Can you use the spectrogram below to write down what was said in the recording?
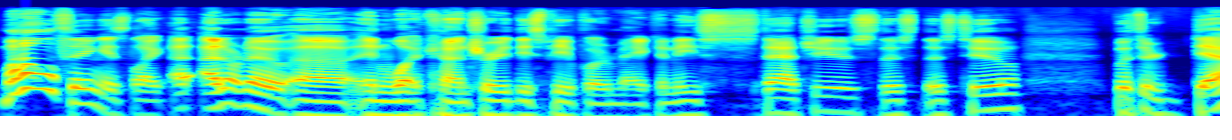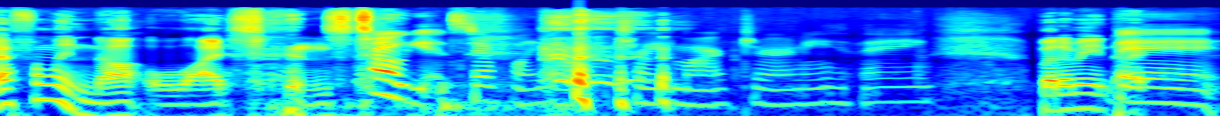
My whole thing is like I, I don't know uh, in what country these people are making these statues. Those those two, but they're definitely not licensed. Oh yeah, it's definitely not trademarked or anything. But I mean, But I,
